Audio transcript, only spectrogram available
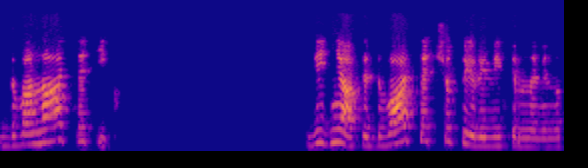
12х. Відняти 24, 8 на мінус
